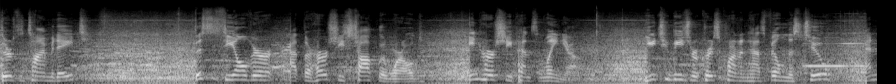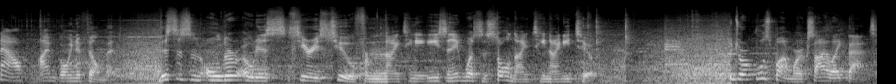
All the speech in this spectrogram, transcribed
There's the time and date. This is the elevator at the Hershey's Chocolate World in Hershey, Pennsylvania. YouTube user Chris Cronin has filmed this too, and now I'm going to film it. This is an older Otis Series 2 from the 1980s, and it was installed in 1992. The door close button works, I like that.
